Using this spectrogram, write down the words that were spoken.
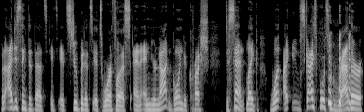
But I just think that that's it's it's stupid, it's it's worthless, and and you're not going to crush dissent. Like what I, Sky Sports would rather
